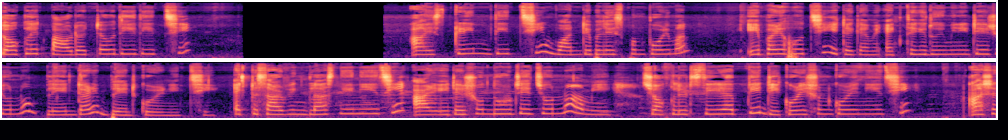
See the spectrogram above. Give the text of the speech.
চকলেট পাউডারটাও দিয়ে দিচ্ছি। আইসক্রিম দিচ্ছি ওয়ান টেবিল স্পুন পরিমাণ। এবারে হচ্ছে এটাকে আমি এক থেকে দুই মিনিটের জন্য ব্লেন্ডারে ব্লেন্ড করে নিচ্ছি। একটা সার্ভিং গ্লাস নিয়ে নিয়েছি, আর এটা সৌন্দর্যের জন্য আমি চকলেট সিরাপ দিয়ে ডেকোরেশন করে নিয়েছি। আশা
